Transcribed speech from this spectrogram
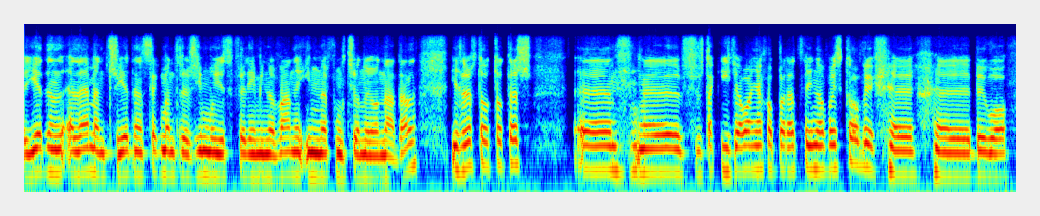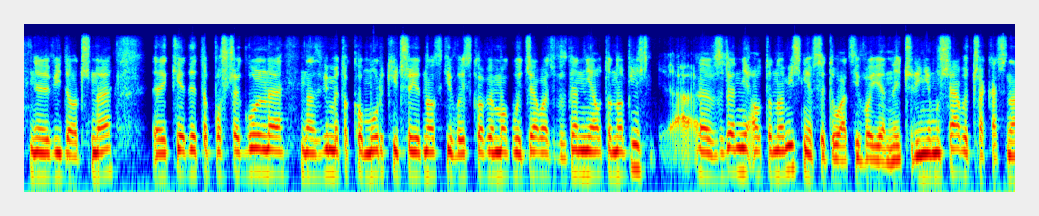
jeden element czy jeden segment reżimu jest wyeliminowany, inne funkcjonują nadal. I zresztą to też e, e, w takich działaniach operacyjno-wojskowych e, było widoczne, kiedy to poszczególne, nazwijmy to komórki czy jednostki wojskowe mogły działać względnie autonomicznie, względnie autonomicznie w sytuacji wojennej, czyli nie musiały czekać na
